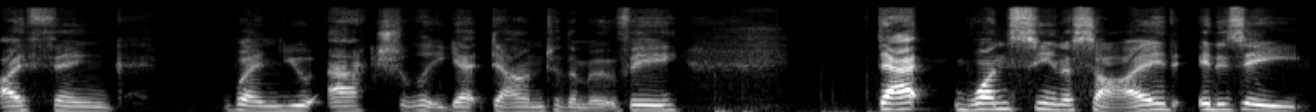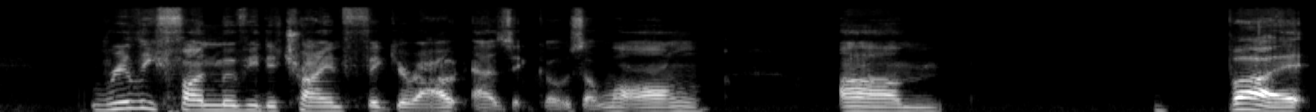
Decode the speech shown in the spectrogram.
I think when you actually get down to the movie, that one scene aside, it is a really fun movie to try and figure out as it goes along. Um but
